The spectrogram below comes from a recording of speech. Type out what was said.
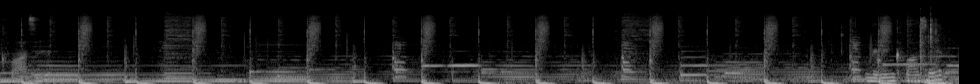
Closet. Linen closet.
